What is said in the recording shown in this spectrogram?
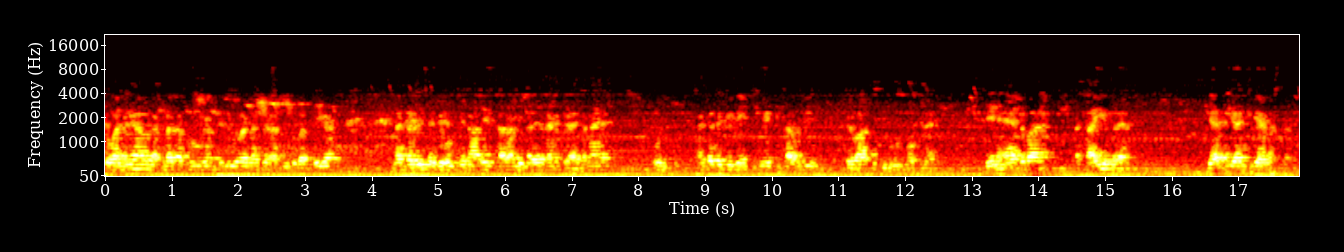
ਕਵਾਲੀਆਂ ਔਰ ਦਾ ਪ੍ਰੋਗਰਾਮ ਦਿੱਲੀ ਵਾਰ ਲੰਗਰ ਆਦਿ ਤੋਂ ਵਰਤੇਗਾ। ਨਗਰ ਦੇ ਸਹਿਯੋਗ ਦੇ ਨਾਲ ਇਹ ਸਾਰਾ ਮੇਲਾ ਜਿਹੜਾ ਹੈ ਕਰਾਇਆ ਜਾਣਾ ਹੈ। ਉਹ ਸੰਗਤ ਅੱਗੇ ਬੇਨਤੀ ਹੈ ਕਿ ਸਭ ਦੀ ਦਰਬਾਰ ਤੇ ਜ਼ਰੂਰ ਪਹੁੰਚਣਾ ਹੈ ਦਿਨ ਐਤਵਾਰ 28 ਅਪ੍ਰੈਲ ਜੈ ਪੀਰਾਂ ਦੀ ਜੈ ਮਸਤਾਂ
